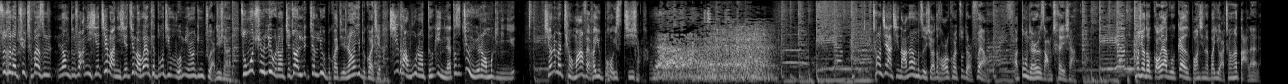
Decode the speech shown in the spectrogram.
最后呢，去吃饭的时候，人们都说啊，你先结了，你先结了，完了看多少钱，我们一人给你转就行了。总共去六个人结账，结六百块钱，然后一百块钱，其他五人都给你了，但是就有一个人没给你，你心里面挺麻烦，还有不好意思提醒他。趁假期哪能我们走，想着好好块做点饭啊，啊，冻点肉咱们吃一下。没想到高压锅盖子绑起来，把远程还打烂了。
